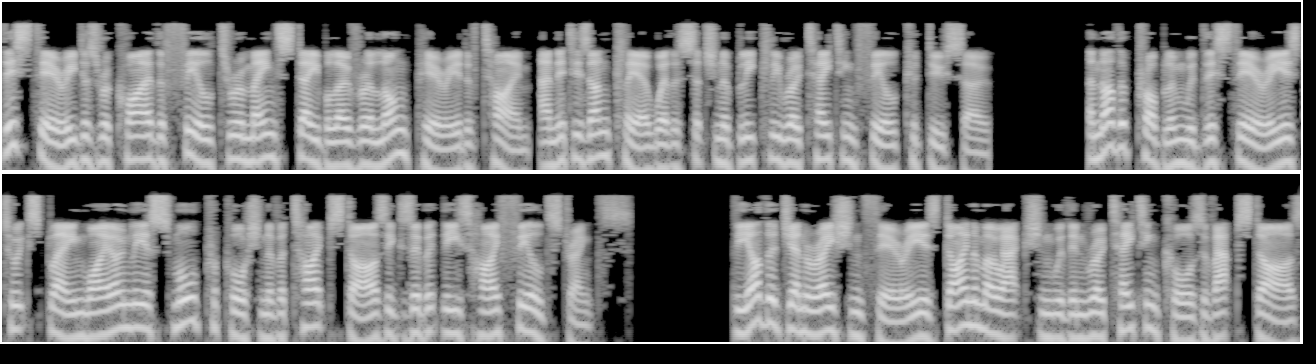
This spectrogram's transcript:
This theory does require the field to remain stable over a long period of time, and it is unclear whether such an obliquely rotating field could do so. Another problem with this theory is to explain why only a small proportion of A-type stars exhibit these high field strengths. The other generation theory is dynamo action within rotating cores of AP stars,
